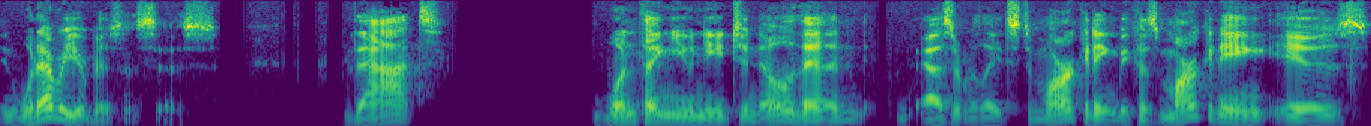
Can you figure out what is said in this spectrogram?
in whatever your business is. That one thing you need to know then as it relates to marketing because marketing is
